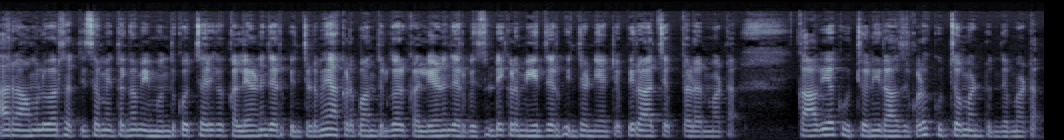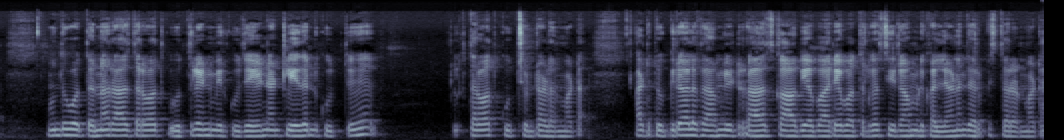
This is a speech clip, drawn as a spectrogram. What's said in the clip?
ఆ రాముల వారు సత్యసమేతంగా మీ ముందుకు వచ్చారు. ఇక కళ్యాణం జరిపించడమే. అక్కడ పంతులు గారు కళ్యాణం జరిపిస్తుంటే ఇక్కడ మీరు జరిపించండి అని చెప్పి రాజు చెప్తాడనమాట కావ్య కూర్చొని రాజు కూడా కూర్చోమంటుంది అనమాట ముందు వద్దన్న రాజు తర్వాత వద్దులేండి మీరు కూర్చేయండి అంటే లేదండి కూర్చో తర్వాత కూర్చుంటాడనమాట అటు దుగ్గిరాల ఫ్యామిలీ ఇటు రాజ్ కావ్య భార్యాభర్తలుగా శ్రీరాముడి కళ్యాణం జరిపిస్తారనమాట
